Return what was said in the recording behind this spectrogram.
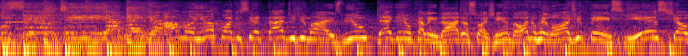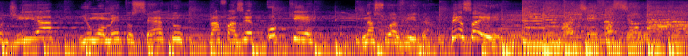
O seu dia melhor. Amanhã pode ser tarde demais, viu? Pegue aí o calendário, a sua agenda, olhe o relógio e pense: este é o dia e o momento certo para fazer o que na sua vida? Pensa aí. Motivacional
